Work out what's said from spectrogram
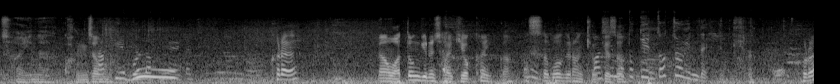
저희는 광장. 나길 몰라 그냥 일단 거. 그래. 난 왔던 길은 잘 기억하니까. 스버기랑 기억해서. 마시모토 저쪽인데. 어, 그래?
